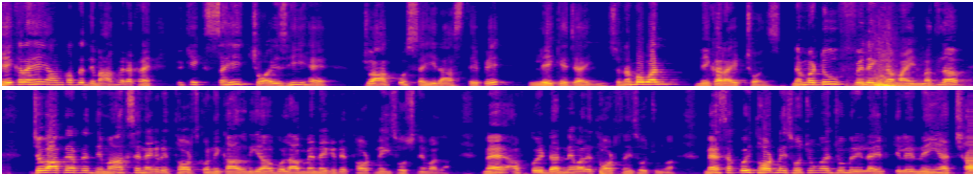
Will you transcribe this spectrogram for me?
फेंक रहे हैं या उनको अपने दिमाग में रख रहे हैं क्योंकि एक सही चॉइस ही है जो आपको सही रास्ते पे लेके जाएगी so number one make a right choice number two filling the mind मतलब जब आपने अपने दिमाग से नेगेटिव थॉट्स को निकाल दिया, बोला, अब मैं नेगेटिव थॉट नहीं सोचने वाला। मैं अब कोई डरने वाले थॉट्स नहीं सोचूँगा। मैं ऐसा कोई थॉट नहीं सोचूँगा जो मेरी लाइफ के लिए नहीं है अच्छा।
